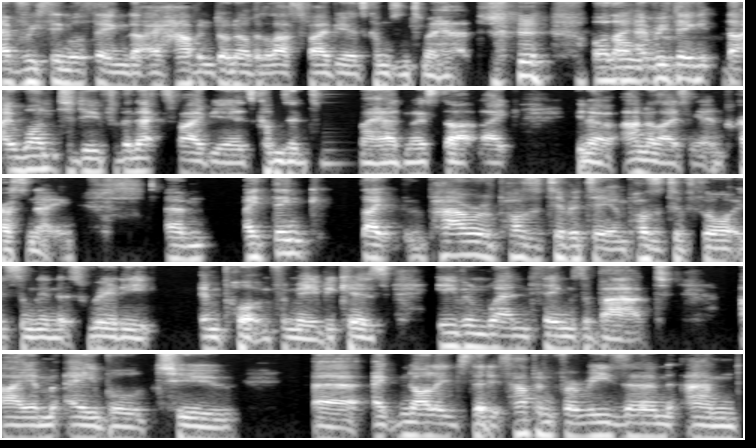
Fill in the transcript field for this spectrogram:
every single thing that I haven't done over the last five years comes into my head, or like oh. everything that I want to do for the next five years comes into my head, and I start like you know analyzing it and procrastinating. Um, I think like the power of positivity and positive thought is something that's really important for me because even when things are bad, I am able to uh, acknowledge that it's happened for a reason and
